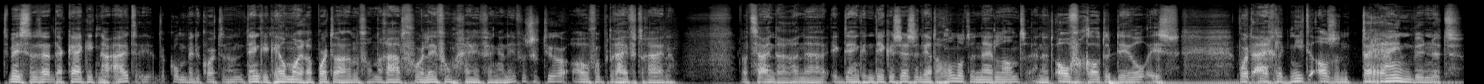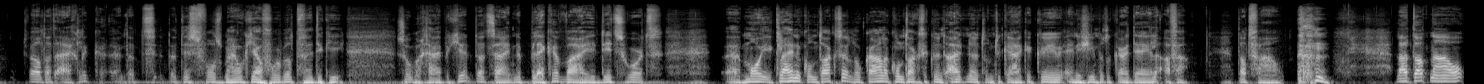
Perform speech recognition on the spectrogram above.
Tenminste, daar, daar, kijk ik naar uit. Er komt binnenkort een, denk ik, heel mooi rapport aan van de Raad voor Leefomgeving en Infrastructuur over bedrijventerreinen. Dat zijn er, een, uh, ik denk, een dikke 3600 in Nederland. En het overgrote deel is, wordt eigenlijk niet als een terrein benut. Terwijl dat eigenlijk, eh, dat, dat is volgens mij ook jouw voorbeeld, Dickie. Zo begrijp ik je. Dat zijn de plekken waar je dit soort mooie kleine contacten, lokale contacten kunt uitnutten om te kijken, kun je energie met elkaar delen. Enfin, dat verhaal. Laat dat nou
